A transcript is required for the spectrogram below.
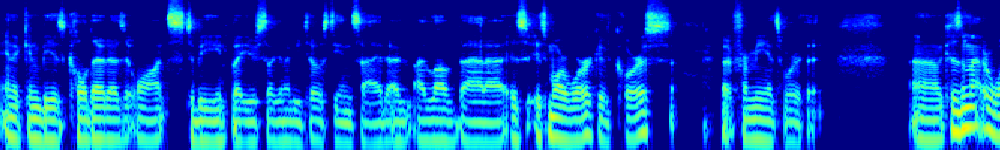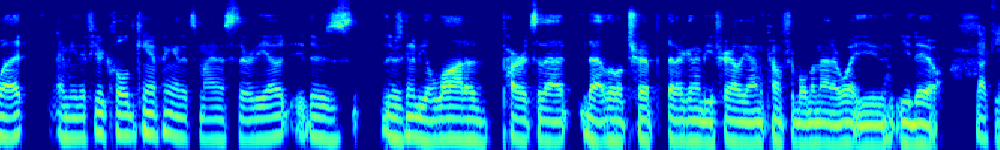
and it can be as cold out as it wants to be, but you're still going to be toasty inside. I, I love that. Uh, it's it's more work, of course, but for me, it's worth it because no matter what, I mean, if you're cold camping and it's minus 30 out, there's there's going to be a lot of parts of that that little trip that are going to be fairly uncomfortable no matter what you you do. Lucky.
